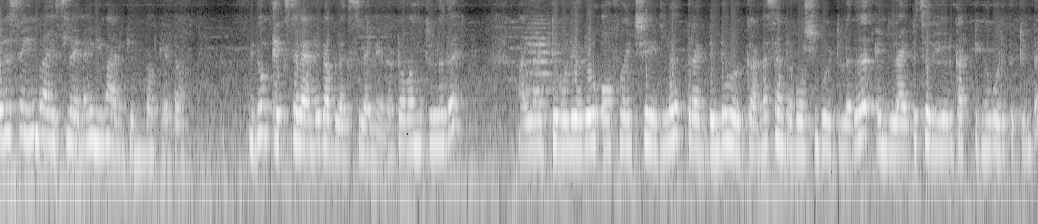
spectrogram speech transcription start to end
ഒരു സെയിം പ്രൈസിൽ തന്നെ ഇനി കാണിക്കുന്നതൊക്കെ കേട്ടോ. ഇതും എക്സൽ ആൻഡ് ഡബിൾ എക്സൽ തന്നെയാണ് കേട്ടോ വന്നിട്ടുള്ളത്. നല്ല അടിപൊളി ഒരു ഓഫ് വൈറ്റ് ഷെയ്ഡിൽ ത്രെഡിന്റെ വർക്കാണ് സെന്റർ പോർഷൻ പോയിട്ടുള്ളത്. എൻഡിലായിട്ട് ചെറിയൊരു കട്ടിങ് കൊടുത്തിട്ടുണ്ട്.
